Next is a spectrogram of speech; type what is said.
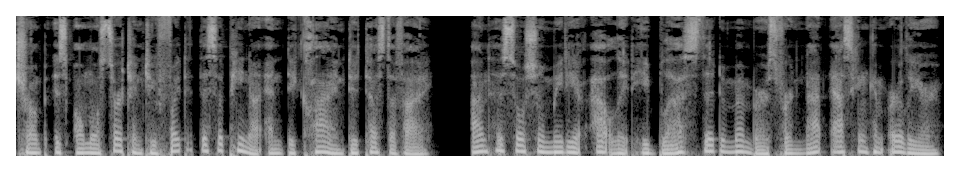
Trump is almost certain to fight the subpoena and decline to testify. On his social media outlet, he blasted members for not asking him earlier,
